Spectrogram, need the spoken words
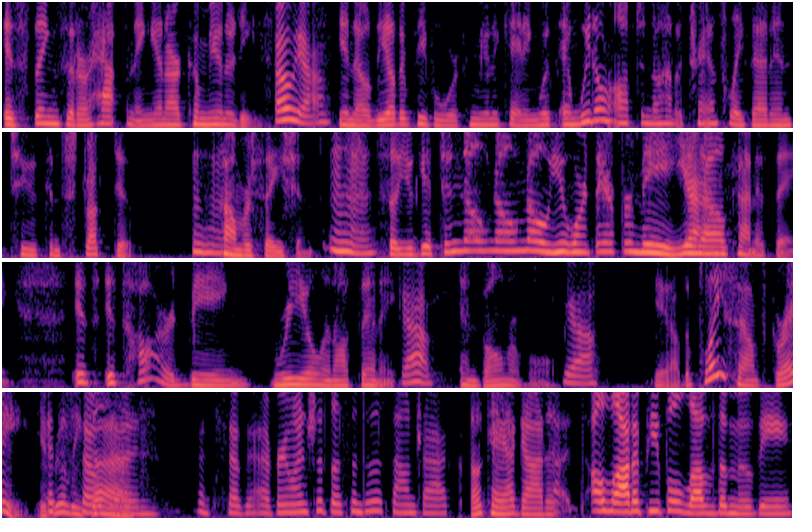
It's things that are happening in our communities. Oh, yeah. You know, the other people we're communicating with. And we don't often know how to translate that into constructive Mhm. conversations. Mhm. So you get to no, no, no, you weren't there for me, you Yeah. know, kind of thing. It's it's hard being real and authentic Yeah. and vulnerable. Yeah. Yeah, the play sounds great. It it's really so does. Good. It's so good. Everyone should listen to the soundtrack. Okay, I got it. a lot of people love the movie.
